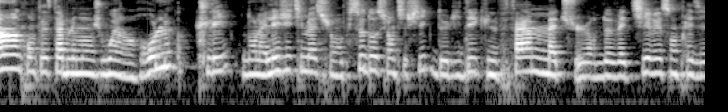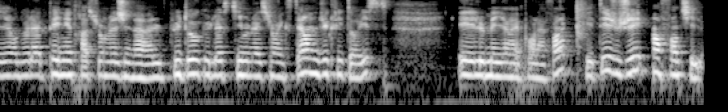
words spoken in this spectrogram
incontestablement joué un rôle clé dans la légitimation pseudo-scientifique de l'idée qu'une femme mature devait tirer son plaisir de la pénétration vaginale plutôt que de la stimulation externe du clitoris. Et le meilleur est pour la fin, qui était jugé infantile.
